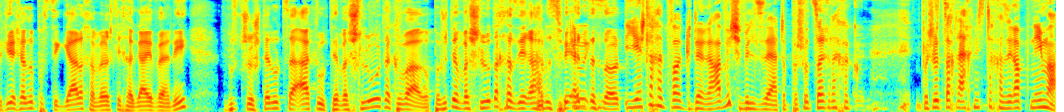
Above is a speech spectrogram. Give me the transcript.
וכאילו ישבנו פה סיגל החבר שלי חגי ואני ופשוט שלושתנו צעקנו תבשלו אותה כבר פשוט תבשלו את החזירה המסוימת כאילו, הזאת. יש לך כבר גדרה בשביל זה, אתה פשוט צריך לחכ... פשוט צריך להכניס את החזירה פנימה.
